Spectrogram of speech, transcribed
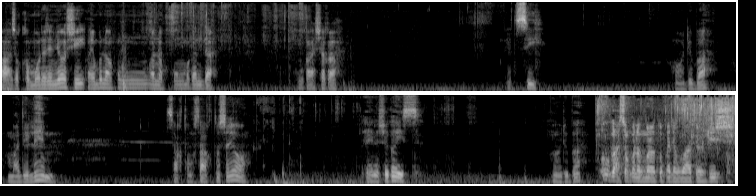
Pasok ka muna din Yoshi. Kaya mo lang kung ano kung maganda. Kung kasya ka. Let's see. O, di ba? Madilim. Saktong-sakto sa'yo. Ayan na siya guys. O, di ba? Ugasan ko lang muna itong kanyang water dish.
